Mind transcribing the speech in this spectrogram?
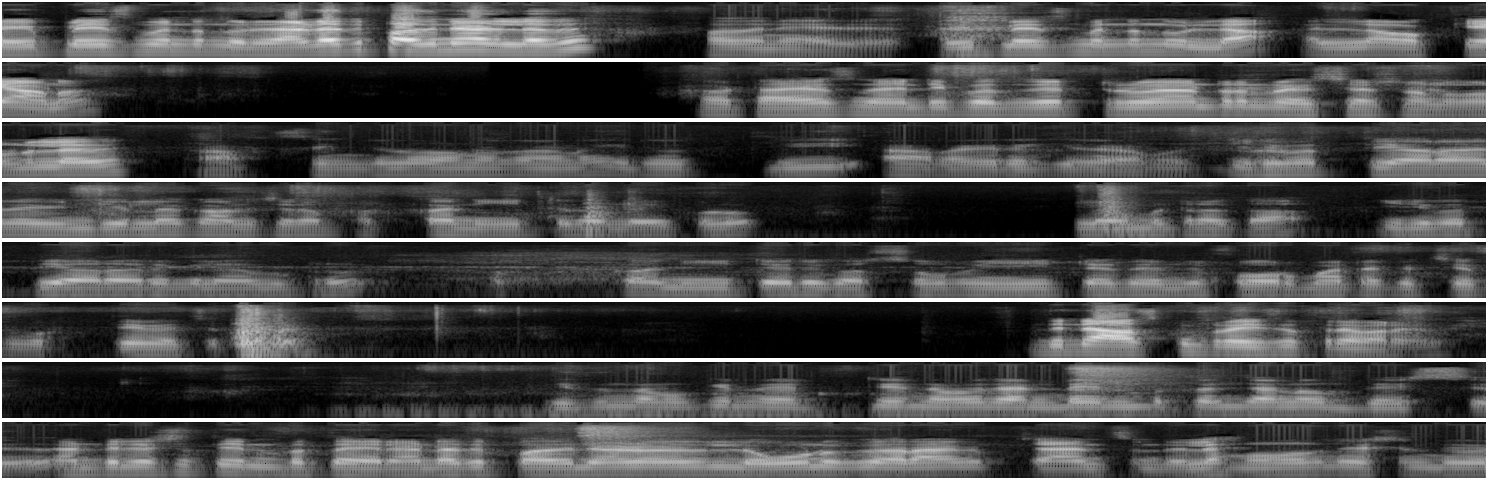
റീപ്ലേസ്മെന്റ് ഒന്നും ഇല്ല രണ്ടായിരത്തി അല്ലേ പതിനേഴ്. റീപ്ലേസ്മെന്റ് ഒന്നും ഇല്ല എല്ലാം ഓക്കെ ആണ്. Tyres ninety percent Trivandrum registration ആണ്. തോന്നുന്നല്ലേ ആ സിംഗിൾ ഓണറാണ് ഇരുപത്തി ആറായിരം കിലോമീറ്റർ ഇരുപത്തി ആറായിരം ഇന്ത്യയിലെ കാണിച്ചാൽ പക്ക നീറ്റ് തന്നേക്കുള്ളൂ കിലോമീറ്റർ ഒക്കെ ഇരുപത്തി ആറായിരം കിലോമീറ്റർ പക്ക നീറ്റായിട്ട് കസ്റ്റമർ നീറ്റായിട്ട് ഫോർമാറ്റ് ഒക്കെ ചെയ്ത് വൃത്തിയായി വെച്ചിട്ടുണ്ട്. ഇതിന്റെ ആസ്കിംഗ് പ്രൈസ് എത്ര പറയുന്നത് ഇത് നമുക്ക് നെറ്റ് നമ്മൾ രണ്ട് എൺപത്തഞ്ചാണ് ഉദ്ദേശിച്ചത്. രണ്ട് ലക്ഷത്തി എൺപത്തി ആയിരം രണ്ടായിരത്തി പതിനേഴ് ലോൺ കയറാൻ ചാൻസ് ഉണ്ട് അല്ലേ? മൂന്ന് ലക്ഷം രൂപ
